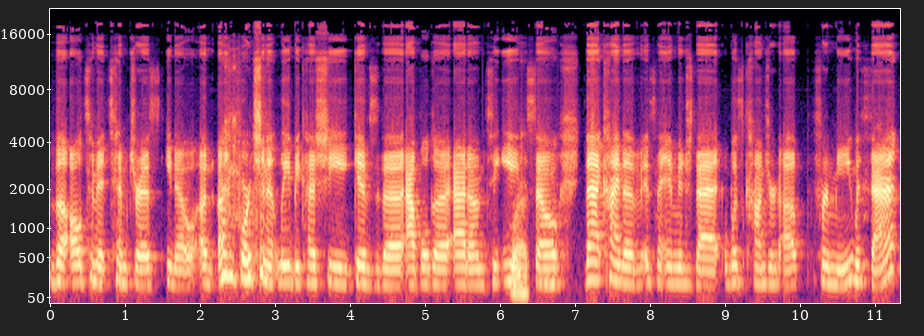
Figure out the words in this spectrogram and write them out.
the ultimate temptress you know un- unfortunately because she gives the apple to adam to eat right. so that kind of is the image that was conjured up for me with that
